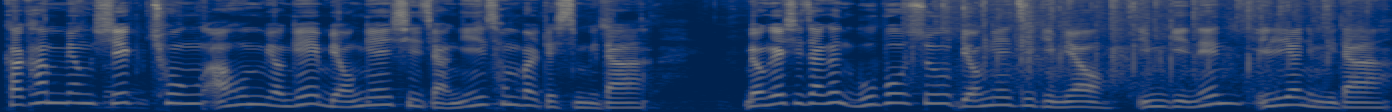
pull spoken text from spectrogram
각한 명씩 총 9명의 명예시장이 선발됐습니다. 명예시장은 무보수 명예직이며 임기는 1년입니다.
